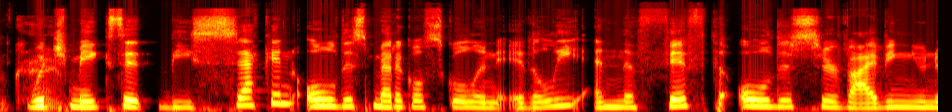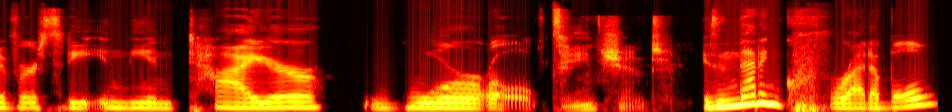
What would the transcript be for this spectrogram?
Okay. which makes it the second oldest medical school in Italy and the fifth oldest surviving university in the entire world. ancient. Isn't that incredible?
